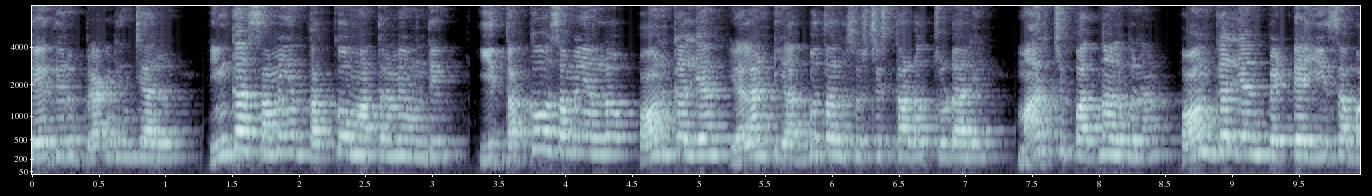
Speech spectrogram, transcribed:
తేదీలు ప్రకటించారు. ఇంకా సమయం తక్కువ మాత్రమే ఉంది. ఈ తక్కువ సమయంలో పవన్ కళ్యాణ్ ఎలాంటి అద్భుతాలు సృష్టిస్తాడో చూడాలి. మార్చి పద్నాలుగున పవన్ కళ్యాణ్ పెట్టే ఈ సభ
